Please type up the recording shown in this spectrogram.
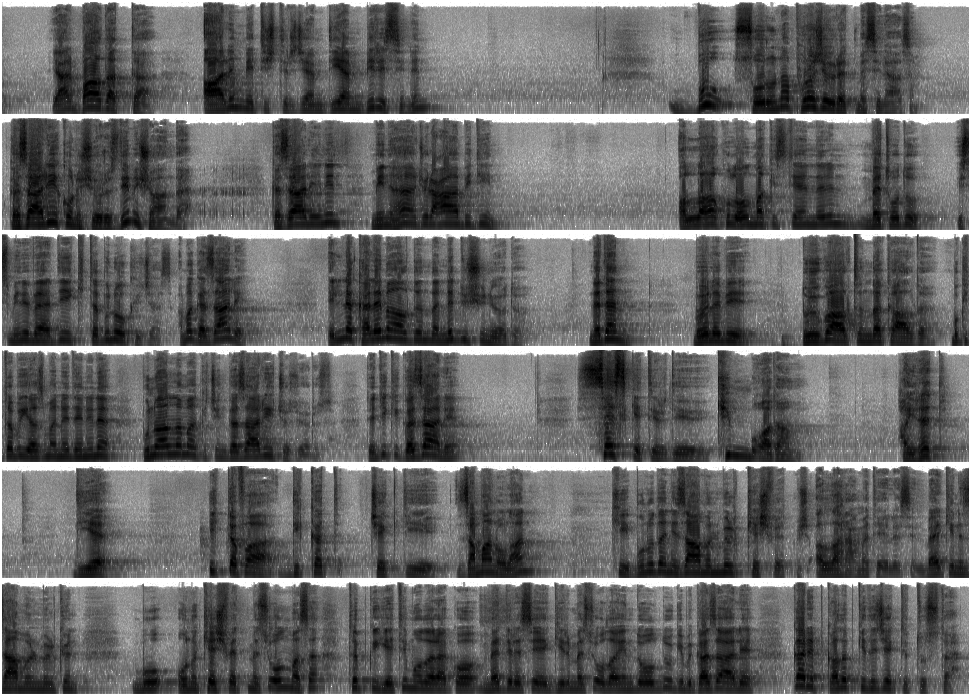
Yani Bağdat'ta alim yetiştireceğim diyen birisinin bu soruna proje üretmesi lazım. Gazali konuşuyoruz değil mi şu anda? Gazali'nin Minhacül Abidin Allah'a kul olmak isteyenlerin metodu ismini verdiği kitabını okuyacağız. Ama Gazali eline kalemi aldığında ne düşünüyordu? Neden böyle bir duygu altında kaldı? Bu kitabı yazma nedenine bunu anlamak için Gazali'yi çözüyoruz. Dedi ki Gazali ses getirdi. Kim bu adam? Hayret diye ilk defa dikkat çektiği zaman olan ki bunu da Nizamül Mülk keşfetmiş. Allah rahmet eylesin. Belki Nizamül Mülk'ün bu onu keşfetmesi olmasa tıpkı yetim olarak o medreseye girmesi olayında olduğu gibi Gazali garip kalıp gidecekti Tus'ta.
